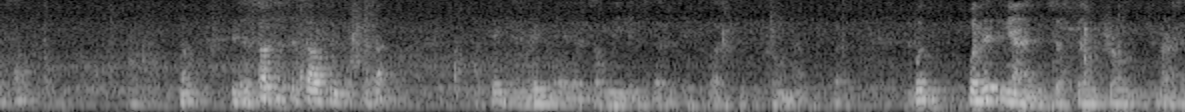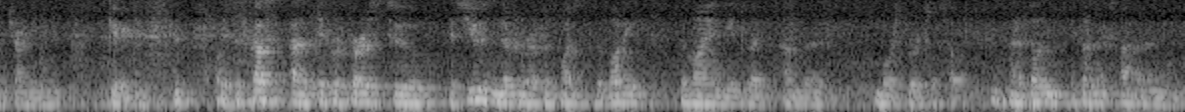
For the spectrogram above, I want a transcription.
The self? No? It discusses the self in. What's that? I think in Rig Veda it's only used as a reflexive pronoun, but Well, well, it, yeah, it's just um, from Charney giving It's discussed as it refers to, it's used in different reference points to the body, the mind, the intellect, and the more spiritual self. And it doesn't, it doesn't expand on anything.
